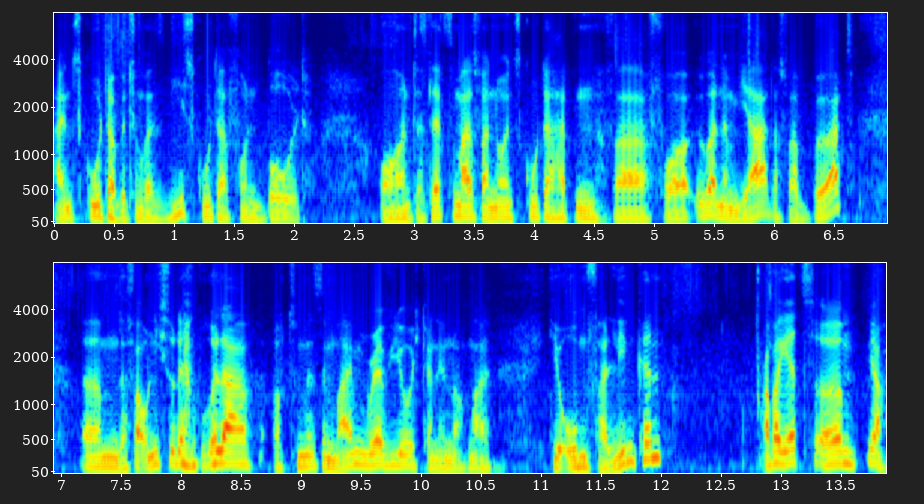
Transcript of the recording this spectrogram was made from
ein Scooter bzw. die Scooter von Bolt. Und das letzte Mal, dass wir einen neuen Scooter hatten, war vor über einem Jahr. Das war Bird. Ähm, das war auch nicht so der Brüller, auch zumindest in meinem Review. Ich kann den noch mal hier oben verlinken. Aber jetzt ähm, ja,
